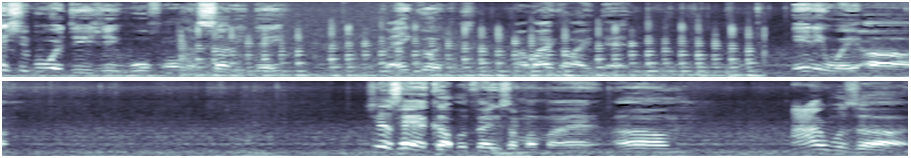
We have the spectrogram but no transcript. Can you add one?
It's your boy DJ Wolf on a sunny day. Thank goodness. I like it like that. Anyway, uh, just had a couple of things on my mind. Um, I was uh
